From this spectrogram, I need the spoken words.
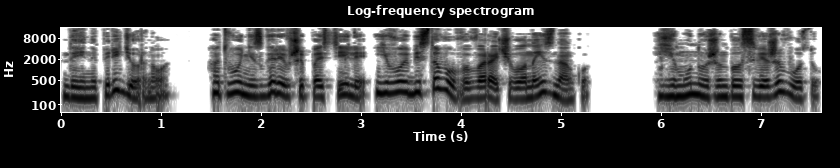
Да и напередернуло. От вони сгоревшей постели его и без того выворачивало наизнанку. Ему нужен был свежий воздух,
